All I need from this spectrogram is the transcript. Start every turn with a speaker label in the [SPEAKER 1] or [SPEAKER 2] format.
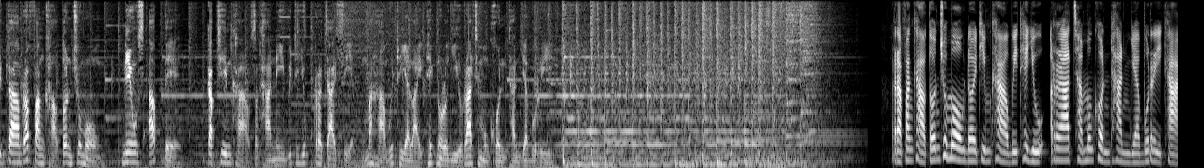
[SPEAKER 1] ติดตามรับฟังข่าวต้นชั่วโมง News Update กับทีมข่าวสถานีวิทยุกระจายเสียง มหาวิทยาลัยเทคโนโลยีราชมงคลธัญบุรี
[SPEAKER 2] รับฟังข่าวต้นชั่วโมงโดยทีมข่าววิทยุราชมงคลธัญบุรีค่ะ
